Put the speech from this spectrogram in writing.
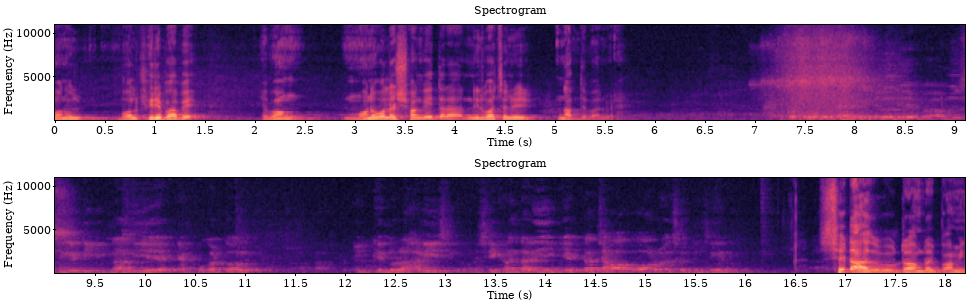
মনোবল ফিরে পাবে এবং মনোবলের সঙ্গেই তারা নির্বাচনে নামতে পারবে। দল এই হারিয়েছিল। মানে সেখানে দাঁড়িয়ে কি একটা চাওয়া পাওয়া রয়েছে সেটা ওটা আমরা, আমি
